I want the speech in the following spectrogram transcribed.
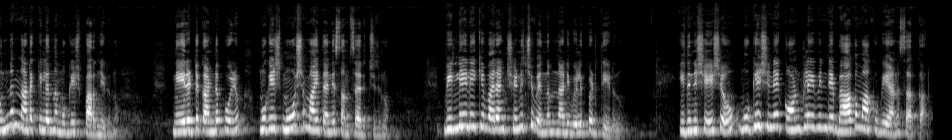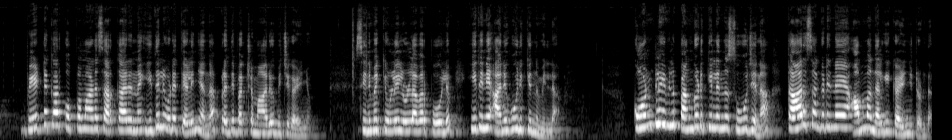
ഒന്നും നടക്കില്ലെന്ന് മുകേഷ് പറഞ്ഞിരുന്നു. നേരിട്ട് കണ്ടപ്പോഴും മുകേഷ് മോശമായി തന്നെ സംസാരിച്ചിരുന്നു. വില്ലയിലേക്ക് വരാൻ ക്ഷണിച്ചുവെന്നും നടി വെളിപ്പെടുത്തിയിരുന്നു. ഇതിനുശേഷവും മുകേഷിനെ കോൺക്ലേവിന്റെ ഭാഗമാക്കുകയാണ് സർക്കാർ. വേട്ടക്കാർക്കൊപ്പമാണ് സർക്കാരെന്ന് ഇതിലൂടെ തെളിഞ്ഞെന്ന് പ്രതിപക്ഷം ആരോപിച്ചു കഴിഞ്ഞു. സിനിമയ്ക്കുള്ളിലുള്ളവർ പോലും ഇതിനെ അനുകൂലിക്കുന്നുമില്ല. കോൺക്ലേവിൽ പങ്കെടുക്കില്ലെന്ന സൂചന താരസംഘടനയായ അമ്മ നൽകി കഴിഞ്ഞിട്ടുണ്ട്.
